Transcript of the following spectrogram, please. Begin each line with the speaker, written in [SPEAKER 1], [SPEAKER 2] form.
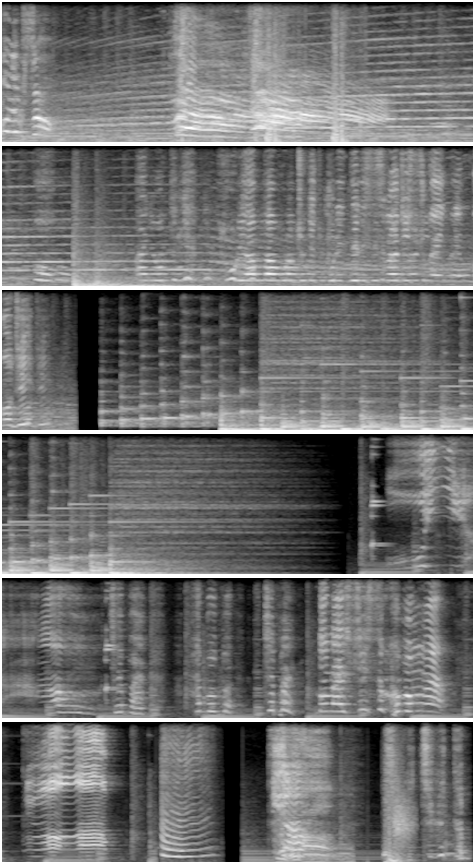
[SPEAKER 1] 총알이 없어!
[SPEAKER 2] 어? 아니 어떻게 소리 한 방울로 저게 군인들이 쓰러질 수가 있는 거지? 거봉아 야 지긋지긋한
